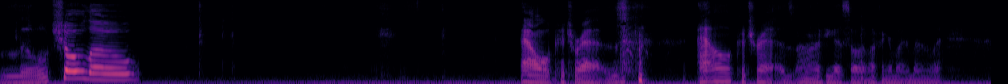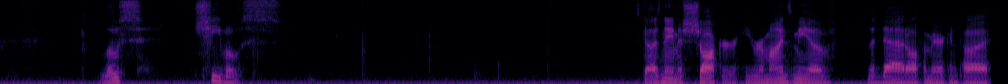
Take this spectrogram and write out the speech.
Lil Cholo. Alcatraz. Alcatraz. I don't know if you guys saw that. My finger might have been in the way. Los Chivos. This guy's name is Shocker. He reminds me of the dad off American Pie.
